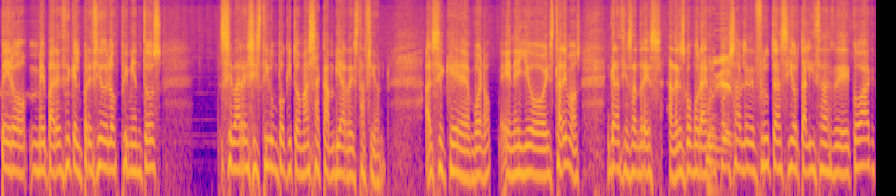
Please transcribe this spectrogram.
pero me parece que el precio de los pimientos se va a resistir un poquito más a cambiar de estación. Así que, bueno, en ello estaremos. Gracias, Andrés. Andrés Góngora, responsable de frutas y hortalizas de COAC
